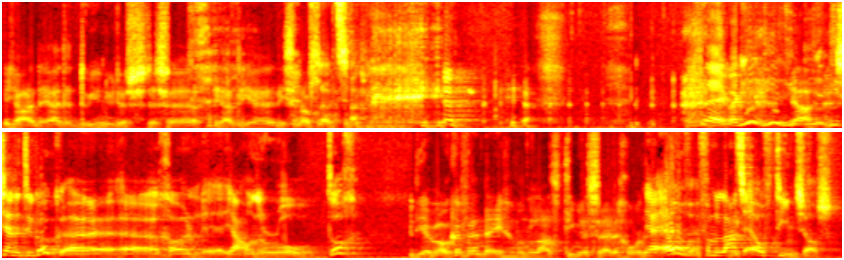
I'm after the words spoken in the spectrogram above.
Ja, nou ja, dat doe je nu dus. Dus ja, die, die zijn ook ja. Nee, maar die, die, die, Ja. die, die zijn natuurlijk ook gewoon ja, on a roll, toch? Die hebben ook even negen van de laatste tien wedstrijden gewonnen. Ja, elf, van de laatste elf, tien zelfs.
